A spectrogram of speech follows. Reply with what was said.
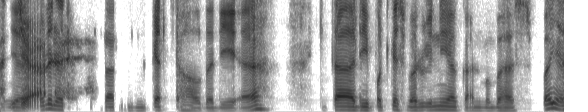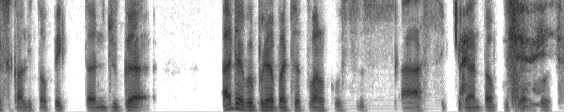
Anjay. Ya, udah dari Call tadi ya. Kita di podcast baru ini akan membahas banyak sekali topik dan juga ada beberapa jadwal khusus asik dengan topik yang khusus.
